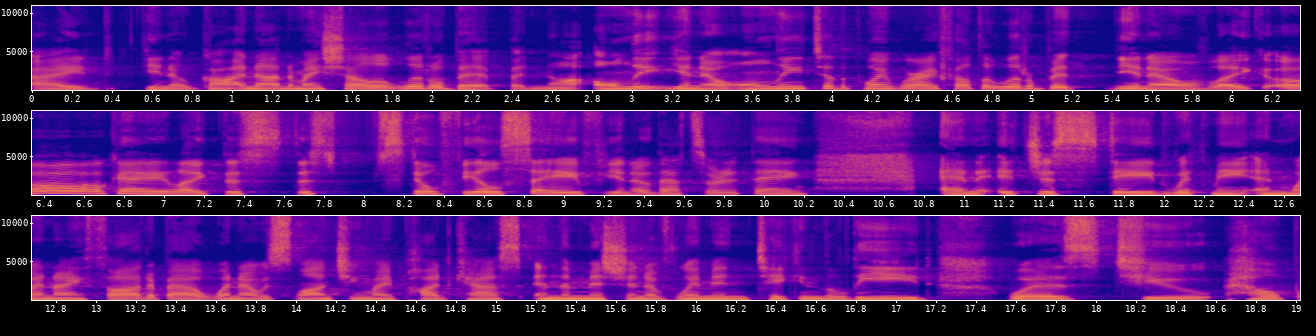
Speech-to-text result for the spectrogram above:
I, you know, gotten out of my shell a little bit, but not only, you know, only to the point where I felt a little bit, you know, like, oh, okay, like this, this still feels safe, you know, that sort of thing. And it just stayed with me. And when I thought about when I was launching my podcast and the mission of women taking the lead was to help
